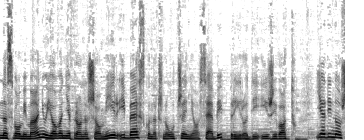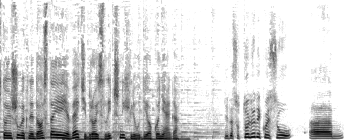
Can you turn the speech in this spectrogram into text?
Na svom imanju Jovan je pronašao mir i beskonačno učenje o sebi, prirodi i životu. Jedino što još uvek nedostaje je veći broj sličnih ljudi oko njega. I da su to ljudi koji su um,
